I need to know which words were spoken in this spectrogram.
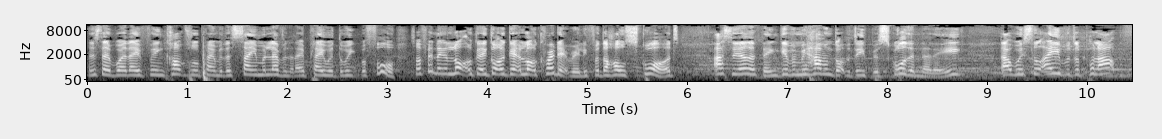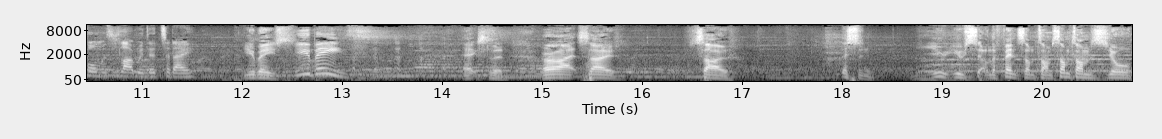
instead where they've been comfortable playing with the same 11 that they played with the week before. So I think they a lot they've got to get a lot of credit really for the whole squad. That's the other thing, given we haven't got the deepest squad in the league, that we're still able to pull out performances like we did today. UBs. UBs. Excellent. All right, so, so, listen, you, you sit on the fence sometimes. Sometimes you're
